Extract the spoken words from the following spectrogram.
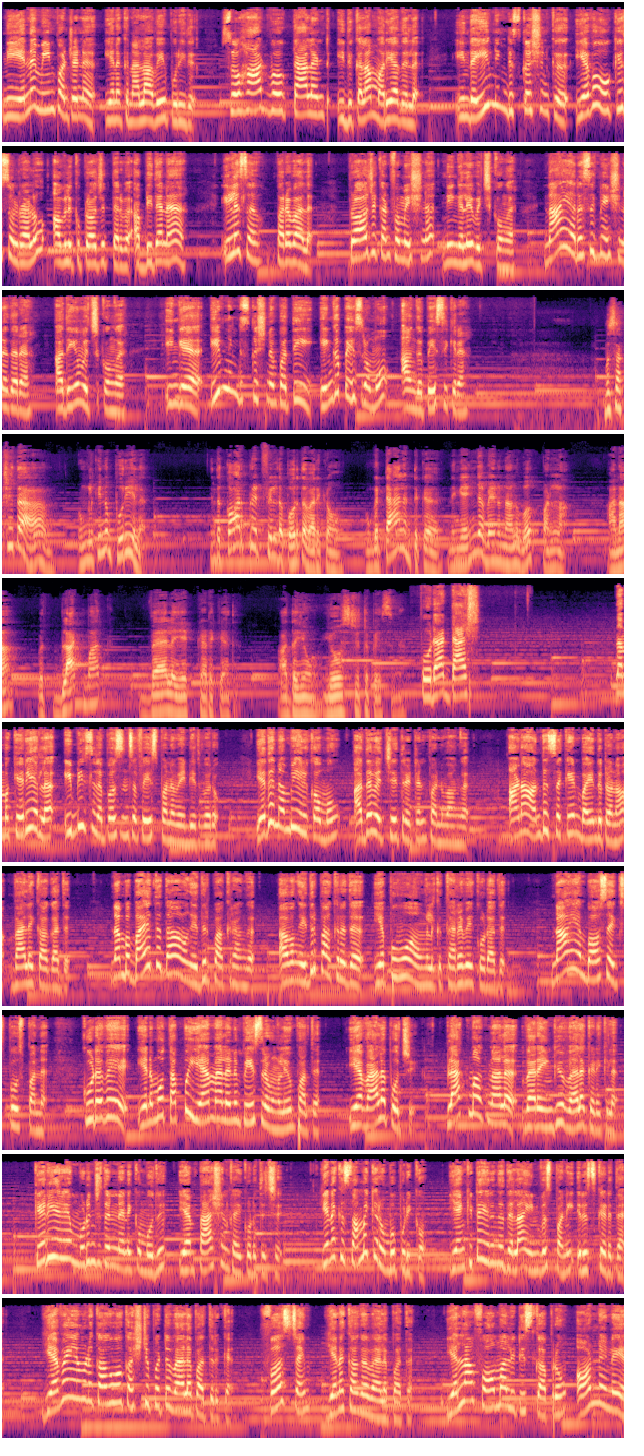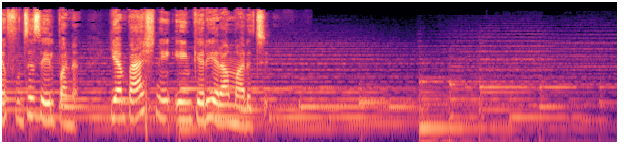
நீ என்ன மீன் பண்ணுறேன்னு எனக்கு நல்லாவே புரியுது. ஸோ ஹார்ட் ஒர்க் டேலண்ட் இதுக்கெல்லாம் மரியாதை இல்லை. இந்த ஈவினிங் டிஸ்கஷனுக்கு எவ ஓகே சொல்கிறாலோ அவளுக்கு ப்ராஜெக்ட் தருவ. அப்படிதானே இல்லை சார் பரவாயில்ல. ப்ராஜெக்ட் கன்ஃபர்மேஷனை நீங்களே வச்சுக்கோங்க. நான் என் ரெசிக்னேஷனை தரேன். அதையும் வச்சுக்கோங்க. இங்க ஈவினிங் டிஸ்கஷனை பத்தி எங்க பேசுறோமோ அங்க பேசிக்கிறேன். மிஸ் அக்ஷிதா உங்களுக்கு இன்னும் புரியல. இந்த கார்ப்பரேட் ஃபீல்டை பொறுத்த வரைக்கும் உங்கள் டேலண்ட்டுக்கு நீங்கள் எங்கே வேணும்னாலும் ஒர்க் பண்ணலாம். ஆனால் வித் பிளாக் மார்க் வேலையே கிடைக்காது. அதையும் யோசிச்சுட்டு பேசுங்க. போடா டேஷ் நம்ம கெரியர்ல இப்படி சில பர்சன்ஸை ஃபேஸ் பண்ண வேண்டியது வரும். எதை நம்பி இருக்கோமோ அதை வச்சே த்ரெட்டன் பண்ணுவாங்க. ஆனா அந்த செகண்ட் பயந்துட்டோம்னா வேலைக்கு ஆகாது நம்ம பயத்தை தான் அவங்க எதிர்பார்க்கறாங்க. அவங்க எதிர்பார்க்கறத எப்பவும் அவங்களுக்கு தரவே கூடாது. நான் என் பாஸ எக்ஸ்போஸ் பண்ணேன். கூடவே என்னமோ தப்பு ஏன் மேலன்னு பேசுறவங்களையும் பார்த்தேன். என் வேலை போச்சு. பிளாக் மார்க்னால வேற எங்கேயும் வேலை கிடைக்கல. கெரியரே முடிஞ்சதுன்னு நினைக்கும் போது என் பேஷன் கை கொடுத்துச்சு. எனக்கு சமைக்க ரொம்ப பிடிக்கும். என்கிட்ட இருந்ததெல்லாம் இன்வெஸ்ட் பண்ணி ரிஸ்க் எடுத்தேன். எவன் எவனுக்காகவோ கஷ்டப்பட்டு வேலை பார்த்திருக்கேன். ஃபர்ஸ்ட் டைம் எனக்காக வேலை பார்த்தேன். எல்லா ஃபார்மாலிட்டிஸ்க்கு அப்புறம் ஆன்லைன்ல என் ஃபுட்ஸை சேல் பண்ணேன். என் பேஷனே என் கெரியரா மாறுச்சு?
